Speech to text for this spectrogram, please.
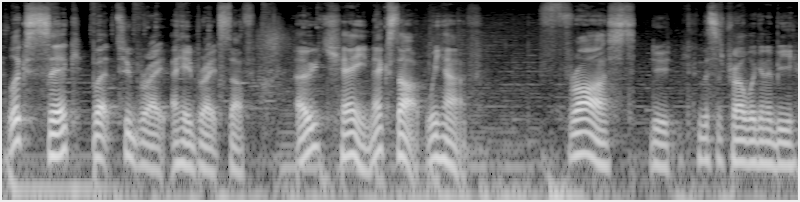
it looks sick, but too bright. I hate bright stuff. Okay, next up we have Frost. Dude, this is probably going to be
